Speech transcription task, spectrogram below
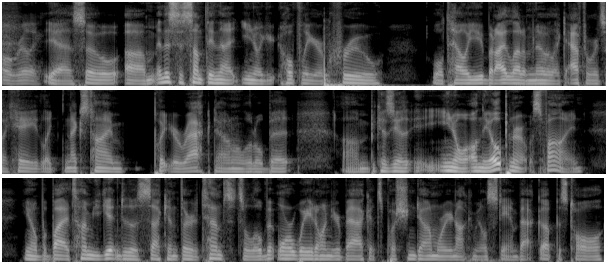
Oh really? Yeah. So, um, and this is something that you know, you, hopefully your crew will tell you. But I let them know like afterwards, like, hey, like next time, put your rack down a little bit, um, because you you know on the opener it was fine, you know, but by the time you get into the second, third attempts, it's a little bit more weight on your back. It's pushing down where you're not gonna be able to stand back up as tall,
